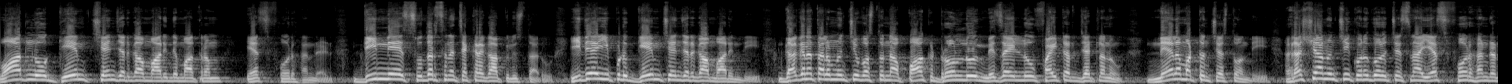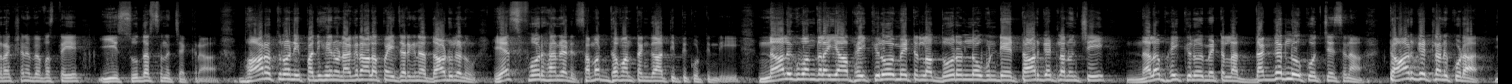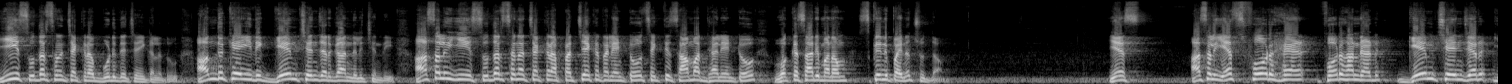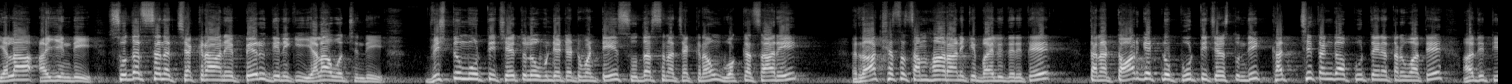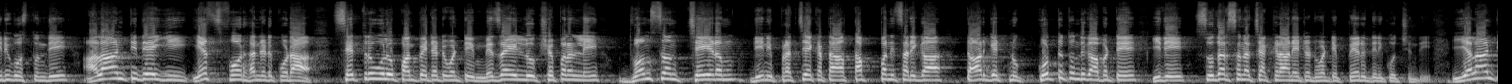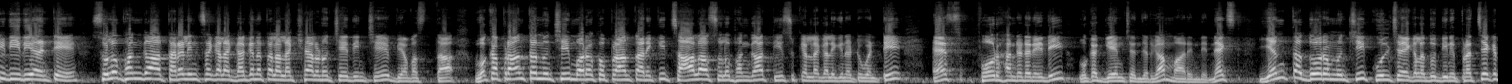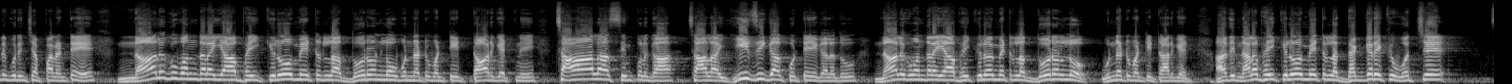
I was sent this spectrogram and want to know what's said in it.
వార్లో game చేంజర్గా మారింది మాత్రం ఎస్ ఫోర్ హండ్రెడ్ దీన్నే సుదర్శన చక్రగా పిలుస్తారు. ఇదే ఇప్పుడు గేమ్ చేంజర్గా మారింది. గగనతలం నుంచి వస్తున్న పాక్ డ్రోన్లు మిజైళ్ళు ఫైటర్ జెట్లను నేలమట్టం చేస్తోంది. రష్యా నుంచి కొనుగోలు చేసిన ఎస్ ఫోర్ హండ్రెడ్ రక్షణ వ్యవస్థే ఈ సుదర్శన చక్ర. భారత్లోని పదిహేను నగరాలపై జరిగిన దాడులను ఎస్ ఫోర్ హండ్రెడ్ సమర్థవంతంగా తిప్పికొట్టింది. నాలుగు వందల యాభై కిలోమీటర్ల దూరంలో ఉండే టార్గెట్ల నుంచి నలభై కిలోమీటర్ల దగ్గరలోకి వచ్చేసిన టార్గెట్లను కూడా ఈ సుదర్శన చక్ర బూడిద చేయగలదు. అందుకే ఇది గేమ్ చేంజర్గా నిలిచింది. అసలు ఈ సుదర్శన చక్ర ప్రత్యేకతలేంటో శక్తి సామర్థ్యాలేంటో ఒక్కసారి మనం స్క్రీన్ పైన చూద్దాం. ఎస్ అసలు S four four hundred game changer ఎలా అయ్యింది? సుదర్శన చక్ర అనే పేరు దీనికి ఎలా వచ్చింది? విష్ణుమూర్తి చేతిలో ఉండేటటువంటి సుదర్శన చక్రం ఒక్కసారి రాక్షస సంహారానికి బయలుదేరితే తన టార్గెట్ను పూర్తి చేస్తుంది. ఖచ్చితంగా పూర్తయిన తరువాతే అది తిరిగి వస్తుంది అలాంటిదే ఈ ఎస్ ఫోర్ హండ్రెడ్ కూడా శత్రువులు పంపేటటువంటి మిజైళ్ళు క్షిపణుల్ని ధ్వంసం చేయడం దీని ప్రత్యేకత తప్పనిసరిగా టార్గెట్ను కొట్టుతుంది కాబట్టి ఇది సుదర్శన చక్ర అనేటటువంటి పేరు దీనికి వచ్చింది. ఎలాంటిది ఇది అంటే సులభంగా తరలించగల గగనతల లక్ష్యాలను ఛేదించే వ్యవస్థ. ఒక ప్రాంతం నుంచి మరొక ప్రాంతానికి చాలా సులభంగా తీసుకెళ్ళగలిగినటువంటి ఎస్ ఫోర్ హండ్రెడ్ అనేది ఒక గేమ్ చేంజర్గా మారింది. నెక్స్ట్ ఎంత దూరం నుంచి కూల్చేయగలదు దీని ప్రత్యేకత గురించి చెప్పాలంటే నాలుగు వందల యాభై కిలోమీటర్ల దూరంలో ఉన్నటువంటి టార్గెట్ని చాలా సింపుల్గా చాలా ఈజీగా కొట్టేయగలదు. నాలుగు వందల యాభై కిలోమీటర్ల దూరంలో ఉన్నటువంటి టార్గెట్. అది నలభై కిలోమీటర్ల దగ్గరికి వచ్చే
